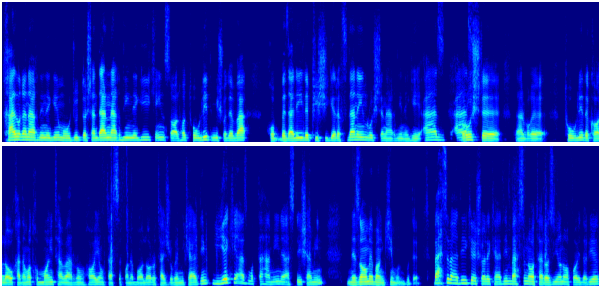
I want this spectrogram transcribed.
خلق نقدینگی موجود داشتن در نقدینگی که این سالها تولید می شده و خب به دلیل پیشی گرفتن این رشد نقدینگی از, از رشد در واقع تولید کالا و خدمات خب ما این تورم های متاسفانه بالا رو تجربه می کردیم یکی از متهمین اصلیش همین نظام بانکیمون بوده. بحث بعدی که اشاره کردیم بحث ناترازی یا ناپایداری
